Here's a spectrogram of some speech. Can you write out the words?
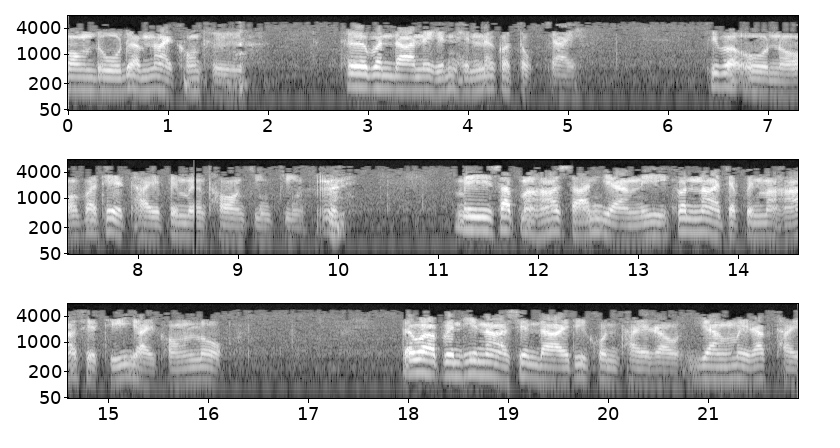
มองดูด้วยอำนาจของเธอ เธอบรรดาในเห็นเห็นแล้วก็ตกใจที่ว่าโอ๋หนอประเทศไทยเป็นเมืองทองจริง ๆ มีทรัพย์มหาศาลอย่างนี้ก็น่าจะเป็นมหาเศรษฐีใหญ่ของโลก แต่ว่าเป็นที่น่าเสียดายที่คนไทยเรายังไม่รักไทย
